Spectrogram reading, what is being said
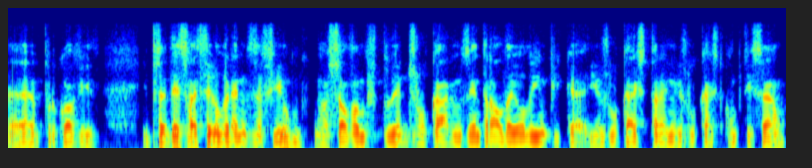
uh, por Covid. E, portanto, esse vai ser o grande desafio. Nós só vamos poder deslocar-nos entre a aldeia olímpica e os locais de treino e os locais de competição,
